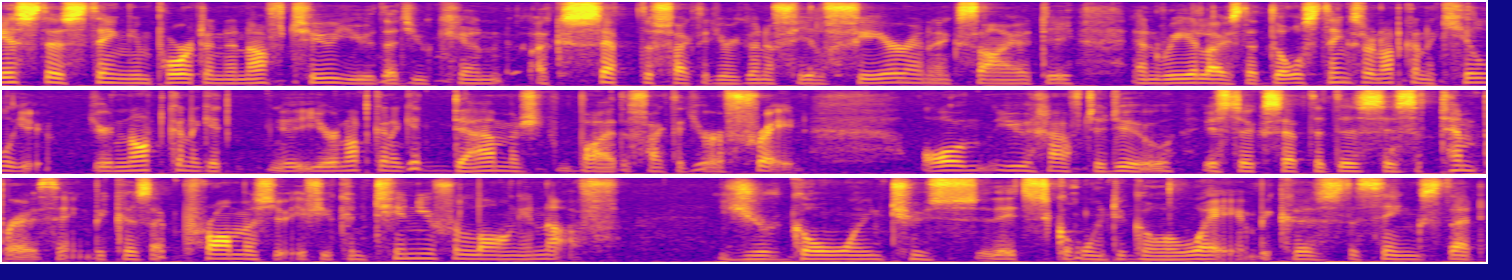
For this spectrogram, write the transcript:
is this thing important enough to you that you can accept the fact that you're going to feel fear and anxiety and realize that those things are not going to kill you? You're not going to get you're not going to get damaged by the fact that you're afraid. All you have to do is to accept that this is a temporary thing because i promise you if you continue for long enough you're going to it's going to go away because the things that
